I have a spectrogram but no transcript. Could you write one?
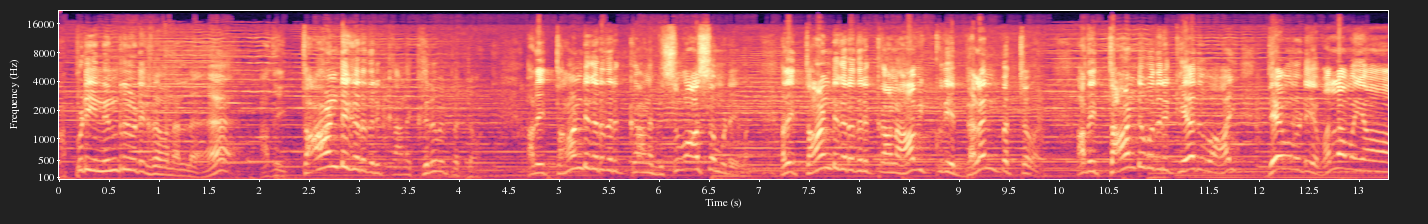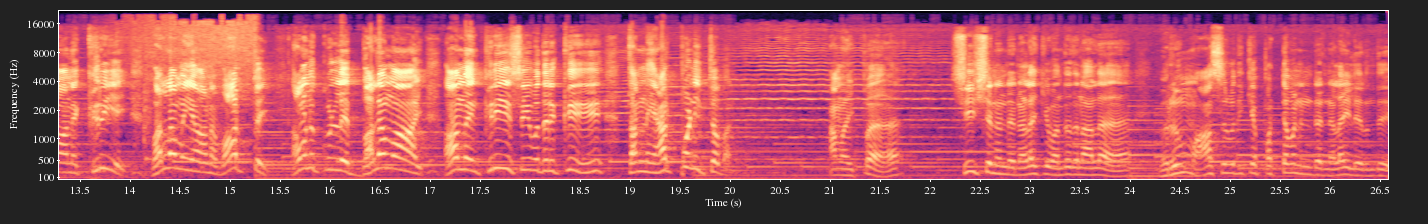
அப்படி நின்று விடுகிறவன் அல்ல. அதை தாண்டுகிறதற்கான கிருவை பெற்றவன். அதை தாண்டுகிறதற்கான விசுவாசம் உடையவன். அதை தாண்டுகிறதற்கான ஆவிக்குரிய பலன் பெற்றவன். அதை தாண்டுவதற்கு ஏதுவாய் தேவனுடைய வல்லமையான கிரியை வல்லமையான வார்த்தை அவனுக்குள்ளே பலமாய் அவன் கிரியை செய்வதற்கு தன்னை அர்ப்பணித்தவன். அவன் இப்ப சீஷன் என்ற நிலைக்கு வந்ததுனால வெறும் ஆசிர்வதிக்கப்பட்டவன் என்ற நிலையிலிருந்து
